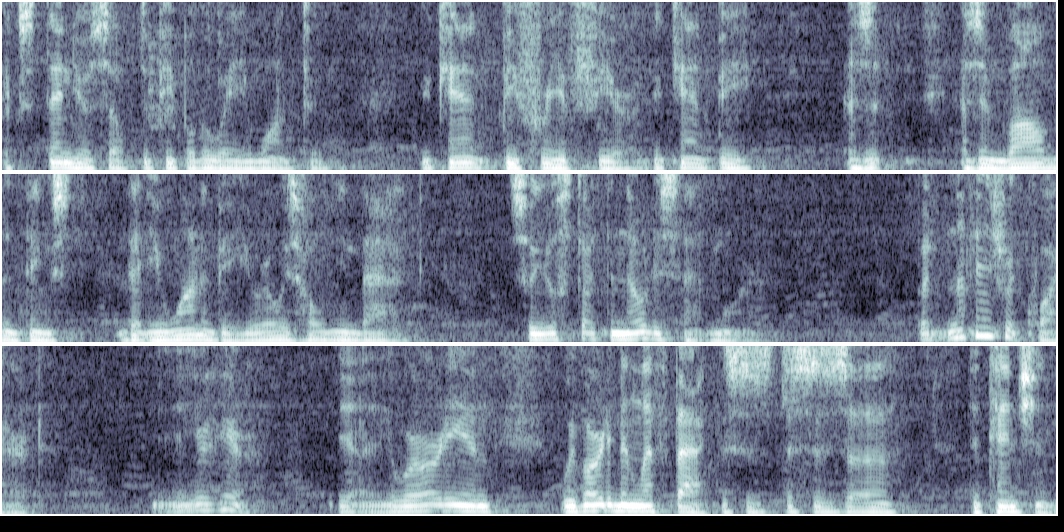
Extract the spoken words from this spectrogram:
extend yourself to people the way you want to. You can't be free of fear. You can't be as as involved in things that you want to be. You're always holding back. So you'll start to notice that more. But nothing's required. You're here. Yeah we're already in we've already been left back. This is this is uh, detention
